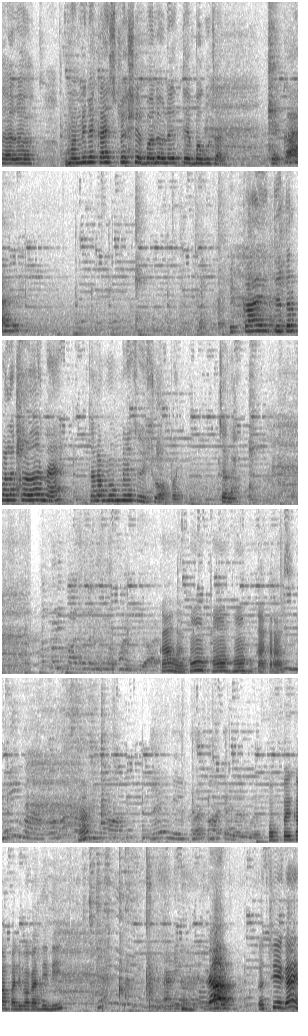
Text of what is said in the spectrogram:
तर मम्मीने काय स्पेशल बनवलंय ते बघू चला ते काय? हे काय ते तर मला कळलं नाही. चला मम्मीलाच विचारू आपण. चला. का होय? हो हो हो हो का करास हा? पप्पई कापाली बघा दीदी. कच्ची आहे काय?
